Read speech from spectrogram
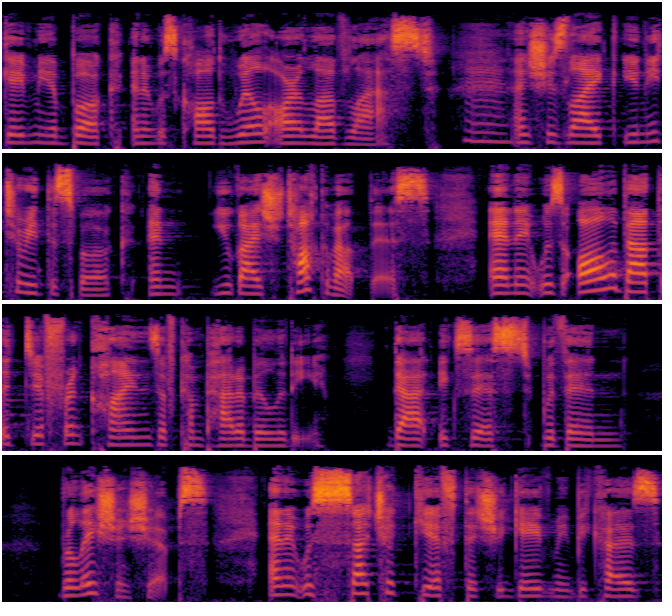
gave me a book and it was called Will Our Love Last? Mm. And she's like, You need to read this book and you guys should talk about this. And it was all about the different kinds of compatibility that exist within relationships. And it was such a gift that she gave me because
